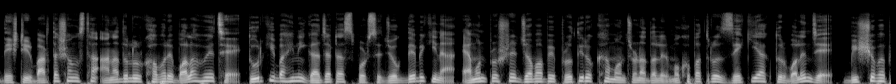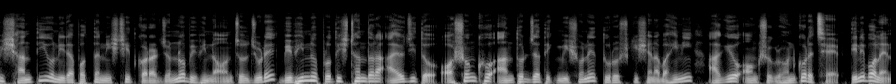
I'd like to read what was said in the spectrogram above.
দেশটির বার্তা সংস্থা আনাদুলুর খবরে বলা হয়েছে তুর্কি বাহিনী গাজাটা স্পোর্টসে যোগ দেবে কিনা এমন প্রশ্নের জবাবে প্রতিরক্ষা মন্ত্রণালয়ের মুখপাত্র জেকি আক্তুর বলেন যে, বিশ্বব্যাপী শান্তি ও নিরাপত্তা নিশ্চিত করার জন্য বিভিন্ন অঞ্চল জুড়ে বিভিন্ন প্রতিষ্ঠান দ্বারা আয়োজিত অসংখ্য আন্তর্জাতিক মিশনে তুরস্কি সেনাবাহিনী আগেও অংশগ্রহণ করেছে। তিনি বলেন,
